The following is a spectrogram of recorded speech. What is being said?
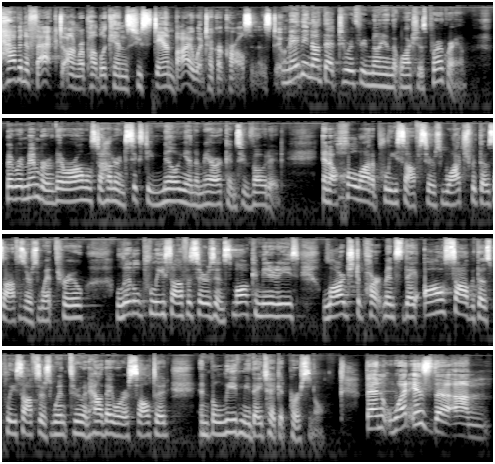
have an effect on Republicans who stand by what Tucker Carlson is doing. Maybe not that two or three million that watch this program, but remember there were almost 160 million Americans who voted. And a whole lot of police officers watched what those officers went through. Little police officers in small communities, large departments, they all saw what those police officers went through and how they were assaulted. And believe me, they take it personal. Ben, what is the um,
